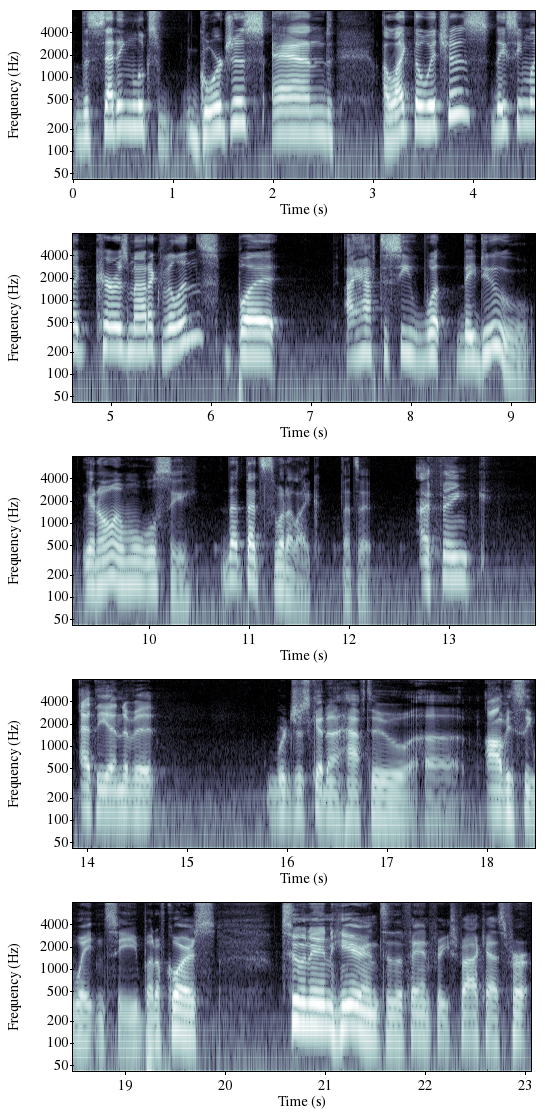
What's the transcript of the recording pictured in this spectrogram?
the setting looks gorgeous and I like the witches. They seem like charismatic villains, but I have to see what they do, you know, and we'll, we'll see. That that's what I like. That's it. I think at the end of it, we're just gonna have to uh, obviously wait and see. But of course, tune in here into the FanFreeks podcast for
